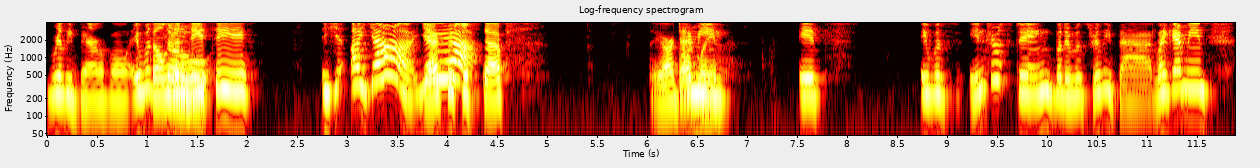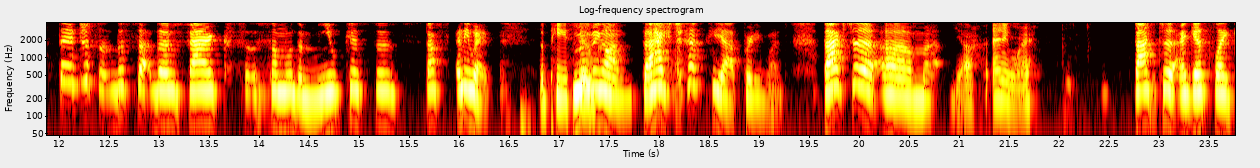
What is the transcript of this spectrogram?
really bearable. It was Filmed so in DC. Yeah, uh, yeah, The yeah, Exorcist yeah. steps. They are I deadly. mean, it's it was interesting, but it was really bad. Like, I mean, they're just the the facts, some of the mucuses stuff. Anyway, the pea soup. moving on back to yeah, pretty much back to um Yeah. Anyway. back to I guess like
